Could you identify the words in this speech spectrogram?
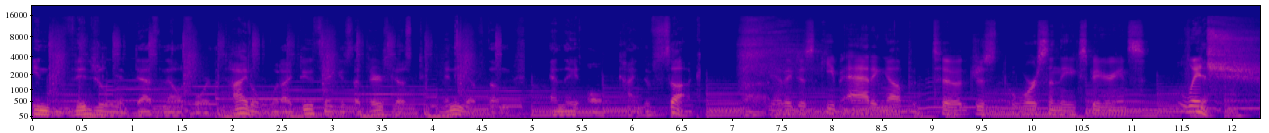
individually a death knell for the title. What I do think is that there's just too many of them and they all kind of suck. Uh, Yeah, they just keep adding up to just worsen the experience. Which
